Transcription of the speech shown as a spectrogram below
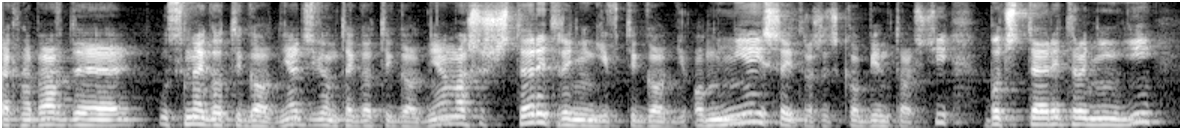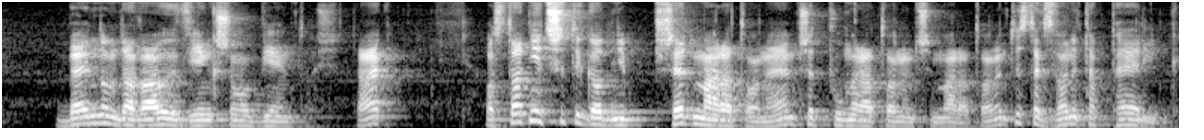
tak naprawdę 8 tygodnia, 9 tygodnia masz już 4 treningi w tygodniu o mniejszej troszeczkę objętości, bo 4 treningi będą dawały większą objętość, tak? Ostatnie trzy tygodnie przed maratonem, przed półmaratonem czy maratonem, to jest tak zwany tapering,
